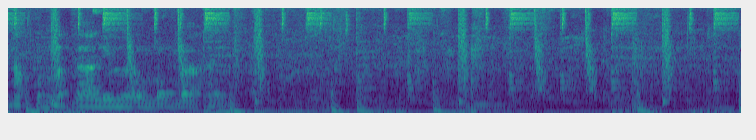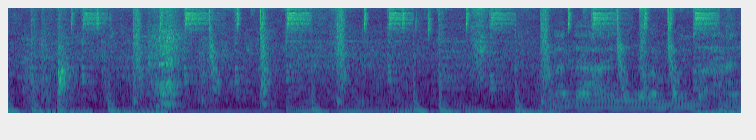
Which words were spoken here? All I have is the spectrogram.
Naku, nadali yung magandang bahay. Mm. Nadali yung magandang bahay.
